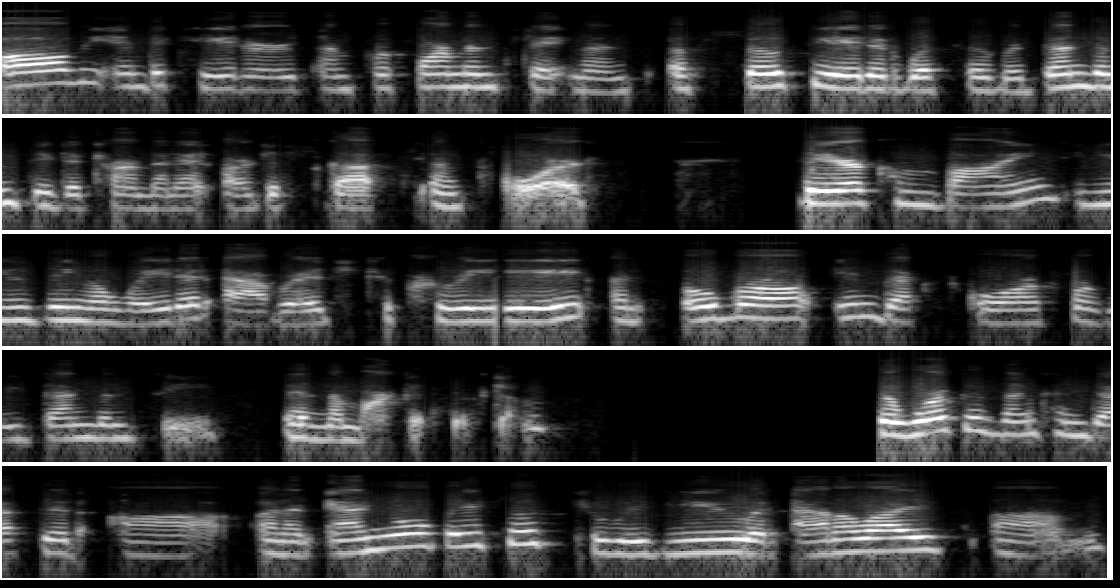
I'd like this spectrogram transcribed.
all the indicators and performance statements associated with the redundancy determinant are discussed and scored, they are combined using a weighted average to create an overall index score for redundancy in the market system. The work is then conducted uh, on an annual basis to review and analyze um,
